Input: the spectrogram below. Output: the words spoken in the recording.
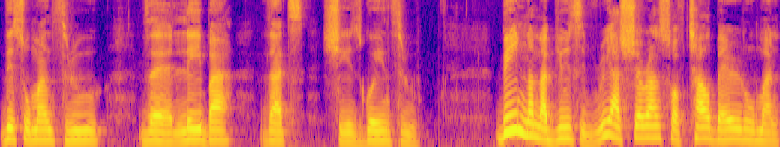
this woman through the labor that she is going through. Being non abusive, reassurance of childbearing woman,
